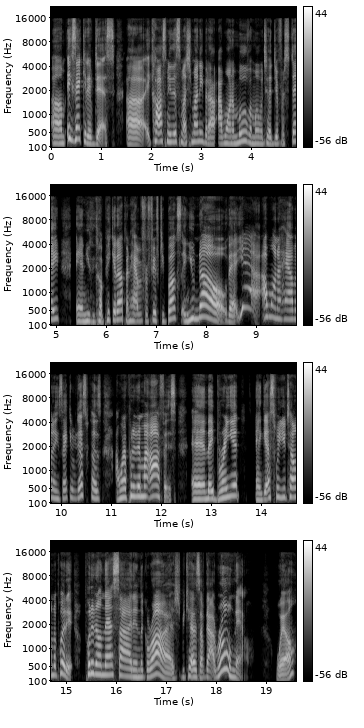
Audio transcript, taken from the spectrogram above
um, executive desk, uh, it cost me this much money, but I, I want to move. I'm moving to a different state, and you can come pick it up and have it for 50 bucks. And you know that, yeah, I want to have an executive desk because I want to put it in my office. And they bring it and guess where you tell them to put it? Put it on that side in the garage because I've got room now. Well,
